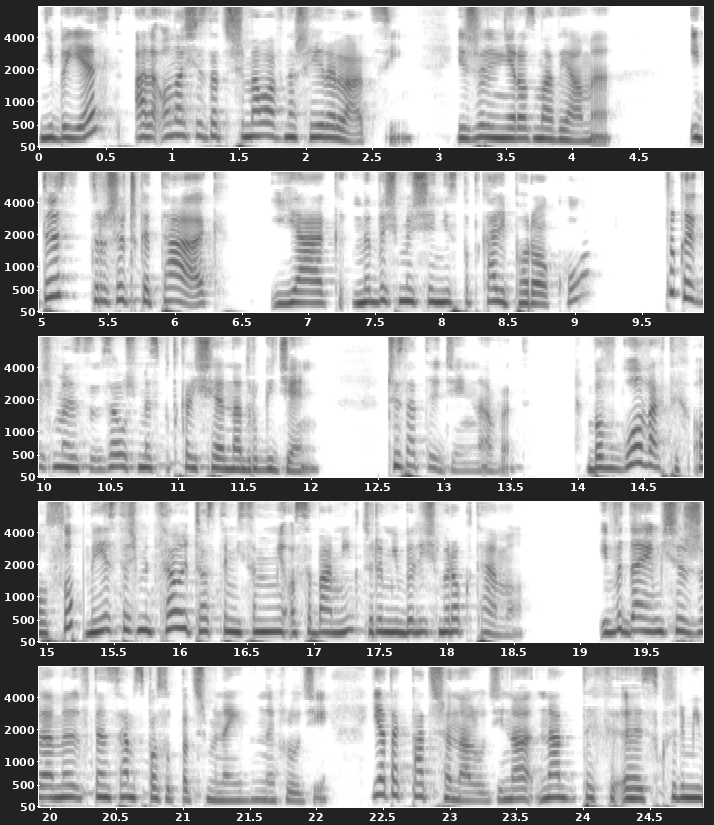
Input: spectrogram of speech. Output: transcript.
niby jest, ale ona się zatrzymała w naszej relacji, jeżeli nie rozmawiamy. I to jest troszeczkę tak, jak my byśmy się nie spotkali po roku, tylko jakbyśmy, załóżmy, spotkali się na drugi dzień, czy za tydzień nawet. Bo w głowach tych osób my jesteśmy cały czas tymi samymi osobami, którymi byliśmy rok temu. I wydaje mi się, że my w ten sam sposób patrzymy na innych ludzi. Ja tak patrzę na ludzi, na, na tych, e, z którymi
